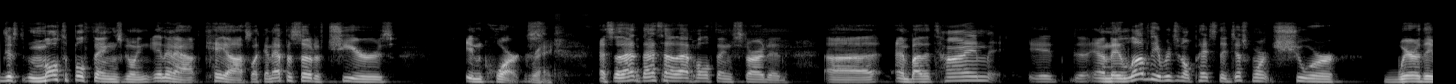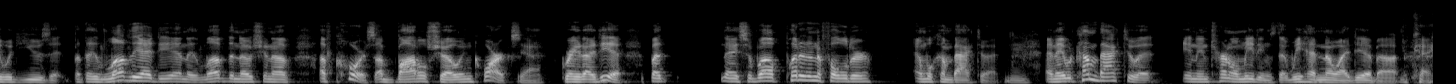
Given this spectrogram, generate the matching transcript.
just multiple things going in and out, chaos, like an episode of Cheers in Quarks. Right. And so that that's how that whole thing started. Uh, and by the time it, and they love the original pitch, they just weren't sure where they would use it. But they love the idea and they love the notion of, of course, a bottle show in Quarks. Yeah. Great idea. But they said, well, put it in a folder and we'll come back to it. Mm. And they would come back to it in internal meetings that we had no idea about. Okay.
